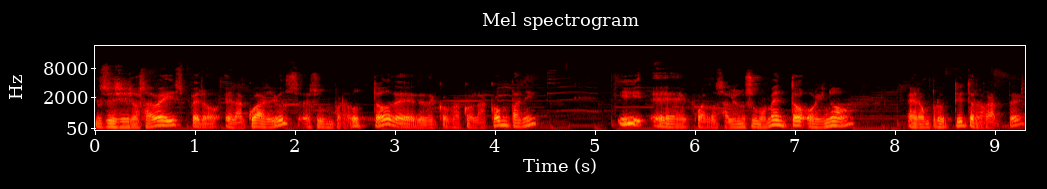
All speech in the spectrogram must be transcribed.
no sé si lo sabéis, pero el Aquarius es un producto de, Coca-Cola Company y eh, cuando salió en su momento, hoy no, era un producto interrogante.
